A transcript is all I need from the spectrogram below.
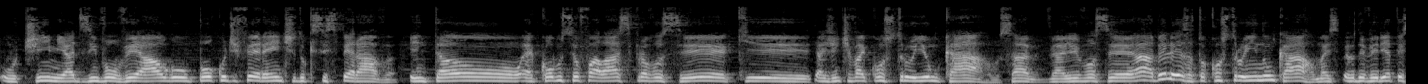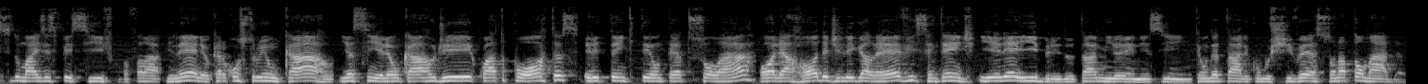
o time a desenvolver algo um pouco diferente do que se esperava. Então, é como se eu falasse para você que a gente vai construir um carro, sabe? Aí você, ah, beleza, tô construindo um carro, mas eu deveria ter sido mais específico para falar, Milene, eu quero construir um carro e assim, ele é um carro de quatro portas, ele tem que ter um teto solar, olha, a roda de liga leve, você entende? E ele é híbrido, tá, Milene? Assim, tem um detalhe, combustível é só na tomada.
